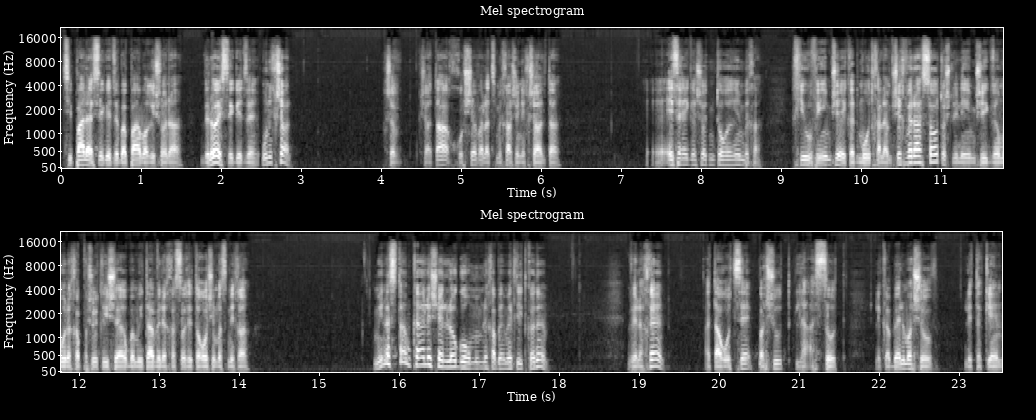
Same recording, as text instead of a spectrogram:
ציפה להשיג את זה בפעם הראשונה, ולא השיג את זה, הוא נכשל. עכשיו, כשאתה חושב על עצמך שנכשלת, אה, איזה רגשות מתעוררים בך? חיוביים שיקדמו אותך להמשיך ולעשות, או שליליים שיגרמו לך פשוט להישאר במיטה ולכסות את הראש עם השמיכה? מן הסתם כאלה שלא גורמים לך באמת להתקדם. ולכן, אתה רוצה פשוט לעשות, לקבל משוב, לתקן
